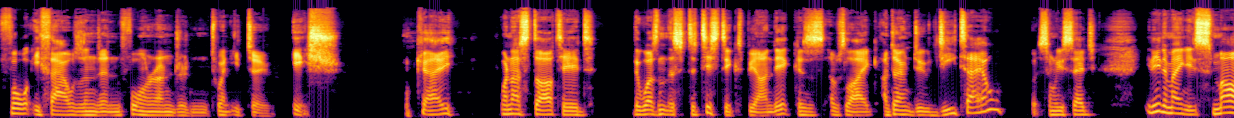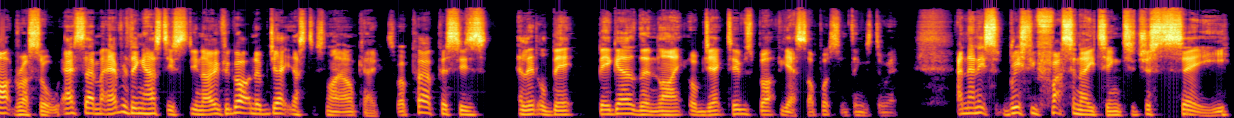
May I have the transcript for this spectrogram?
40,422 ish. Okay. When I started, there wasn't the statistics behind it because I was like, I don't do detail. But somebody said, you need to make it smart, Russell. SM, everything has to, you know, if you've got an objective, it's like, okay. So a purpose is a little bit bigger than like objectives, but yes, I'll put some things to it. And then it's really fascinating to just see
